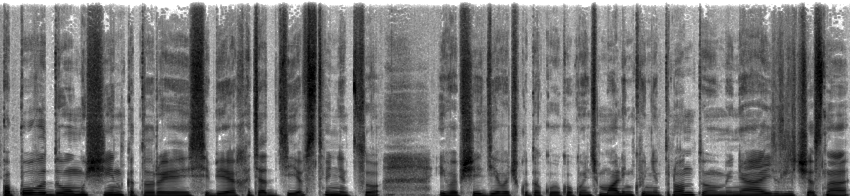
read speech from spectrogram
По поводу мужчин, которые себе хотят девственницу и вообще девочку такую какую-нибудь маленькую нетронутую, у меня, если честно,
